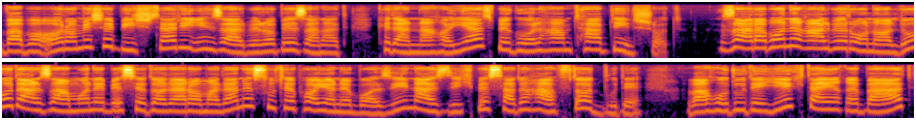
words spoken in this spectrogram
و با آرامش بیشتری این ضربه را بزند که در نهایت به گل هم تبدیل شد. ضربان قلب رونالدو در زمان به صدا در آمدن سوت پایان بازی نزدیک به 170 بوده و حدود یک دقیقه بعد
